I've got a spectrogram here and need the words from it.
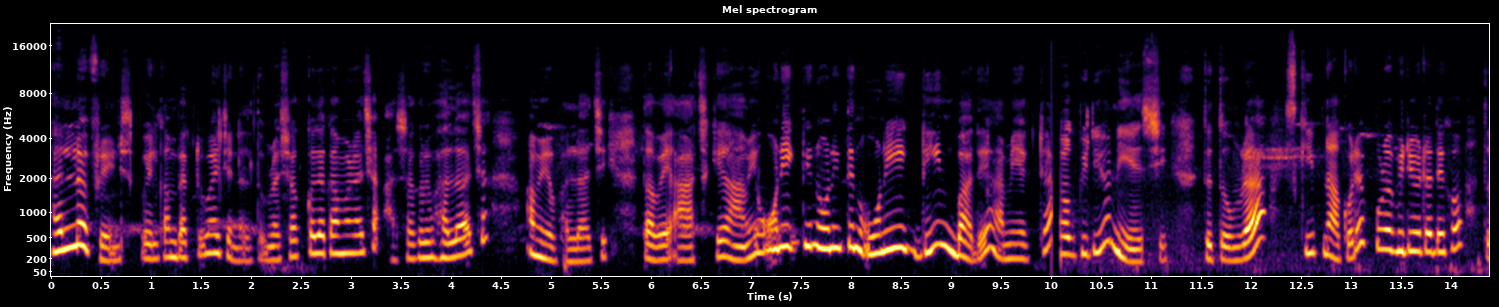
Hello friends, welcome back to my channel. তোমরা সকলে কেমন আছো? আশা করি ভালো আছো, আমিও ভালো আছি। তবে আজকে আমি অনেক দিন অনেক দিন অনেক দিন বাদে আমি একটা ব্লগ ভিডিও নিয়ে এসেছি। তো তোমরা স্কিপ না করে পুরো ভিডিওটা দেখো। তো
